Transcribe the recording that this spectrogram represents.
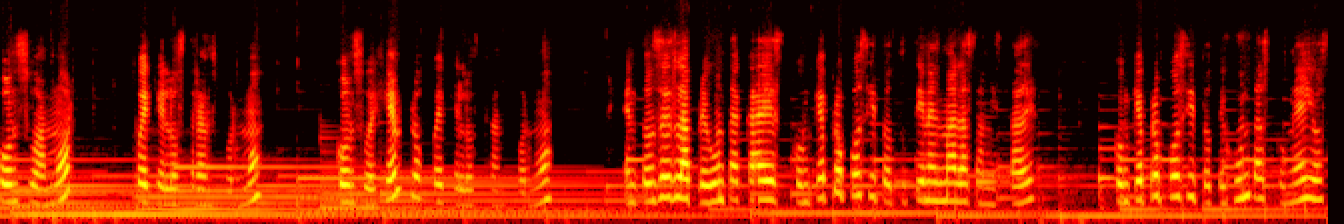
Con su amor fue que los transformó. Con su ejemplo fue que los transformó. Entonces la pregunta acá es, ¿con qué propósito tú tienes malas amistades? ¿Con qué propósito te juntas con ellos?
